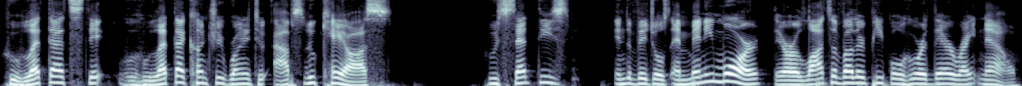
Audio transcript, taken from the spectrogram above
who let that state who let that country run into absolute chaos, who sent these individuals and many more, there are lots of other people who are there right now,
